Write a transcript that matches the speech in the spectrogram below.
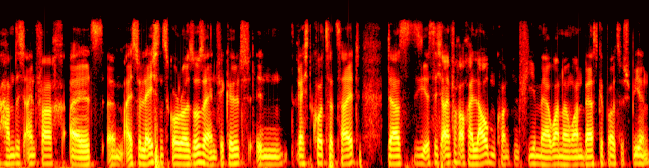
haben sich einfach als ähm, Isolation Scorer so sehr entwickelt in recht kurzer Zeit, dass sie es sich einfach auch erlauben konnten, viel mehr One-on-One Basketball zu spielen.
